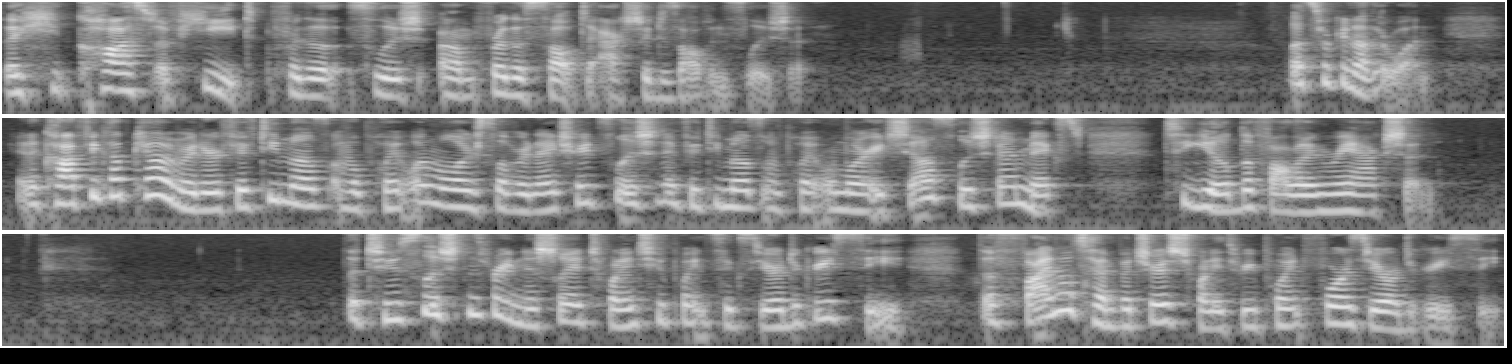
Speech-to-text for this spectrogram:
the heat cost of heat for the solution um, for the salt to actually dissolve in solution. Let's work another one. In a coffee cup calorimeter, 50 ml of a 0.1 molar silver nitrate solution and 50 ml of a 0.1 molar HCl solution are mixed to yield the following reaction. The two solutions were initially at 22.60 degrees C. The final temperature is 23.40 degrees C.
